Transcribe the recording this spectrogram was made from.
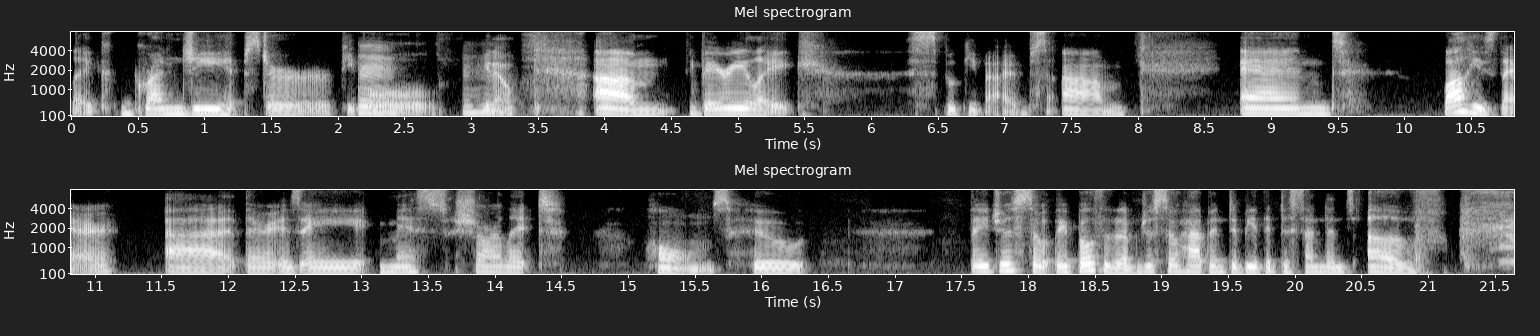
like grungy hipster people, Mhm. you know. Um very like spooky vibes. Um and while he's there, uh there is a Miss Charlotte Holmes who they just so they both of them just so happen to be the descendants of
